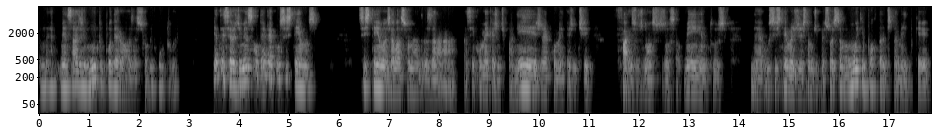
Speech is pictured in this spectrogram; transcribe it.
né, mensagens muito poderosas sobre cultura. E a terceira dimensão tem a ver com sistemas. Sistemas relacionados a assim, como é que a gente planeja, como é que a gente faz os nossos orçamentos. Né? Os sistemas de gestão de pessoas são muito importantes também, porque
